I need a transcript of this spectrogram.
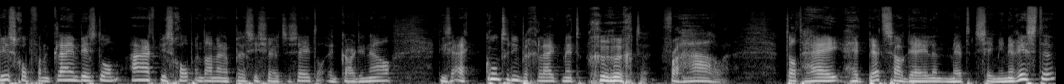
Bisschop van een klein bisdom, aartsbisschop en dan naar een prestigieuze zetel en kardinaal. Die is eigenlijk continu begeleid met geruchten, verhalen. Dat hij het bed zou delen met seminaristen.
